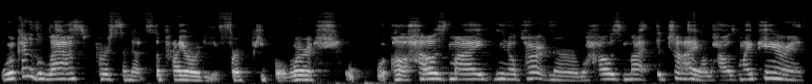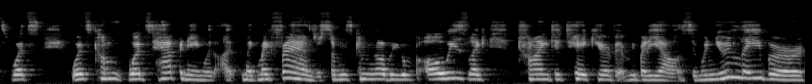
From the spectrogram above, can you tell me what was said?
we're kind of the last person that's the priority for people we're how's my you know partner? How's my the child? How's my parents? What's what's come what's happening with uh, like my friends? Or somebody's coming over. You're always like trying to take care of everybody else. And when you're in labor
